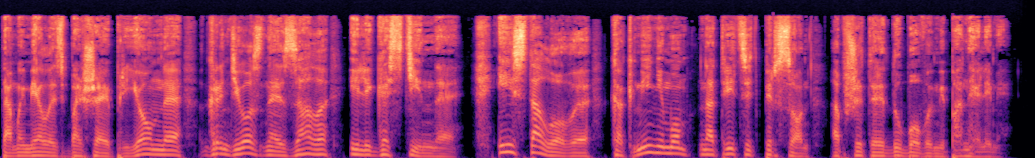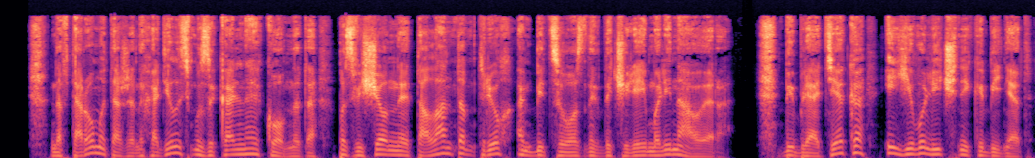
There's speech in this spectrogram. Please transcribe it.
Там имелась большая приемная, грандиозная зала или гостиная и столовая, как минимум на 30 персон, обшитая дубовыми панелями. На втором этаже находилась музыкальная комната, посвященная талантам трех амбициозных дочерей Малинауэра библиотека и его личный кабинет,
